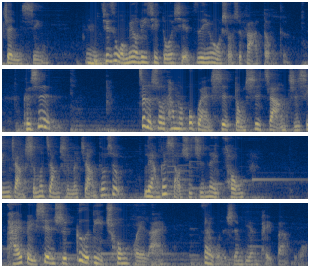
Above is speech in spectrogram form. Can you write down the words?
振兴。嗯，其实我没有力气多写字，因为我手是发抖的。可是。这个时候，他们不管是董事长、执行长，什么长什么长，都是两个小时之内从台北县市各地冲回来，在我的身边陪伴我。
